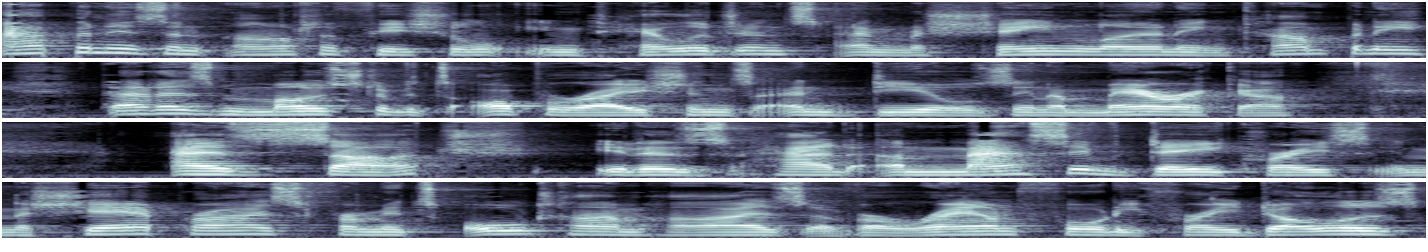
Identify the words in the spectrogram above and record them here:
Appen is an artificial intelligence and machine learning company that has most of its operations and deals in America. As such, it has had a massive decrease in the share price from its all-time highs of around $43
